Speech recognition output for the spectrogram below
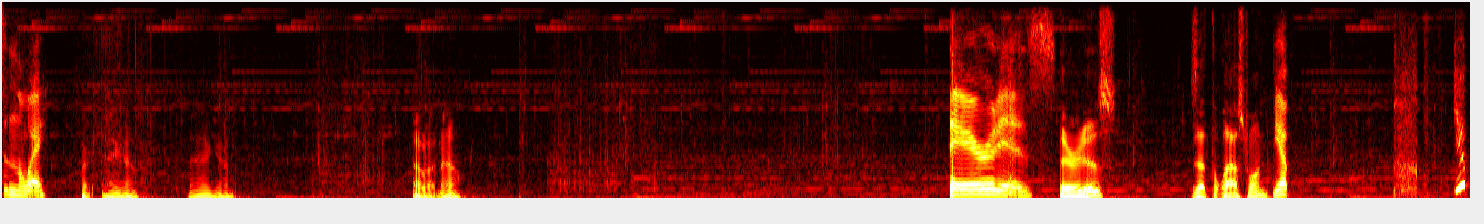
It's in the way. Alright, hang on. Hang on. How about now? There it is. There it is. Is that the last one? Yep. Yep.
